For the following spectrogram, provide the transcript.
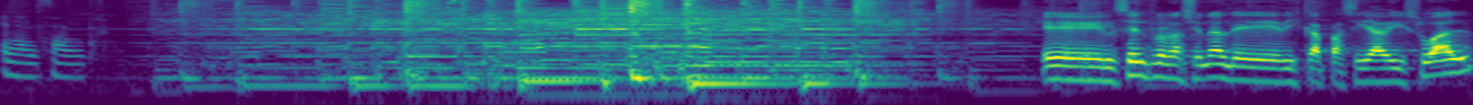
en el centro. El Centro Nacional de Discapacidad Visual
